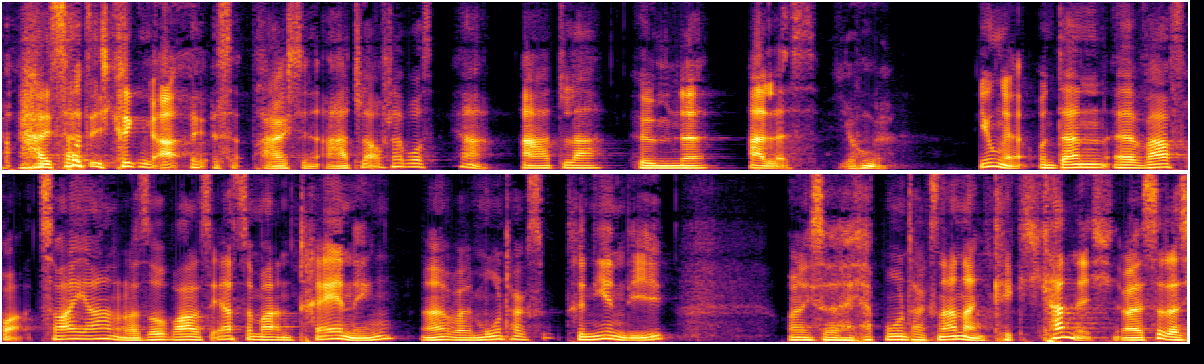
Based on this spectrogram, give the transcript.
heißt das, ich krieg einen, A- ist- trage ich den Adler auf der Brust? Ja, Adler, Hymne, alles. Junge. Junge, und dann äh, war vor zwei Jahren oder so, war das erste Mal ein Training, ne, weil montags trainieren die. Und ich so, ich habe montags einen anderen Kick. Ich kann nicht, weißt du, dass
